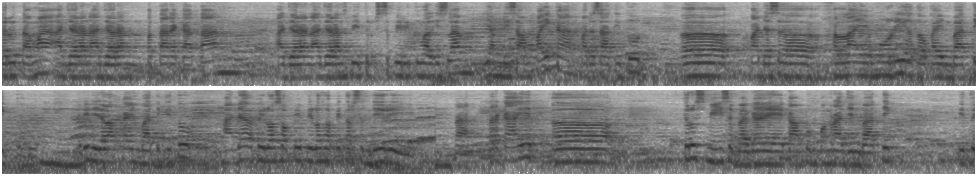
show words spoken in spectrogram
terutama ajaran-ajaran petarekatan ajaran-ajaran spiritu- spiritual Islam yang disampaikan pada saat itu eh, pada sehelai mori atau kain batik jadi jadi di dalam kain batik itu ada filosofi-filosofi tersendiri nah terkait eh, Trusmi sebagai kampung pengrajin batik itu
